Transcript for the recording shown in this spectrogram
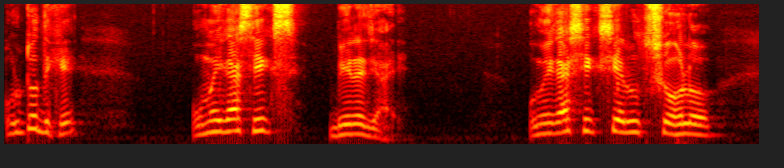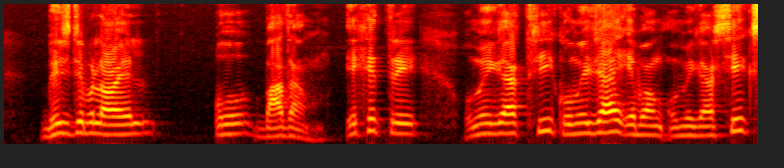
উল্টো দিকে, ওমেগা সিক্স বেড়ে যায়। ওমেগা সিক্সের উৎস হলো ভেজিটেবল অয়েল ও বাদাম। এক্ষেত্রে ওমেগা থ্রি কমে যায় এবং ওমেগা সিক্স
